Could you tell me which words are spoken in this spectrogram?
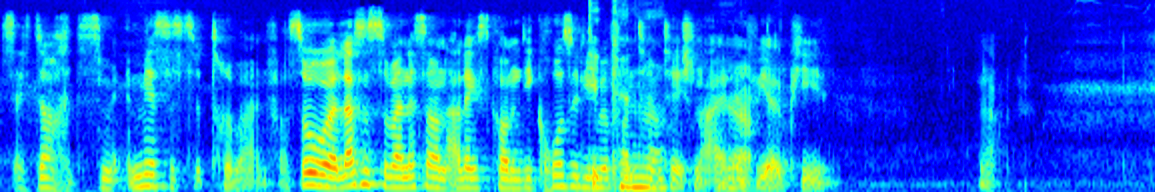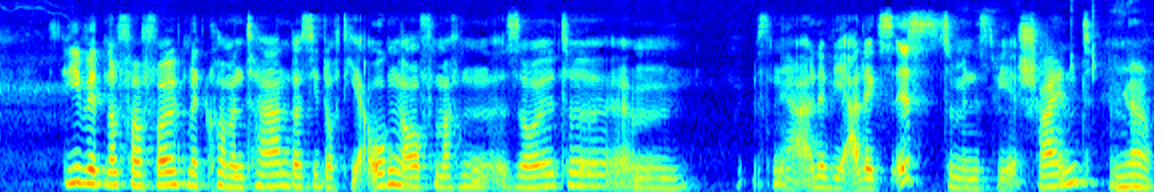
Das ist Doch, das, mir ist es drüber einfach. So, lass uns zu Vanessa und Alex kommen. Die große Liebe von kennen wir. Temptation Island VIP. Ja. Sie wird noch verfolgt mit Kommentaren, dass sie doch die Augen aufmachen sollte. Ähm, wissen ja alle, wie Alex ist, zumindest wie er scheint. Ja.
